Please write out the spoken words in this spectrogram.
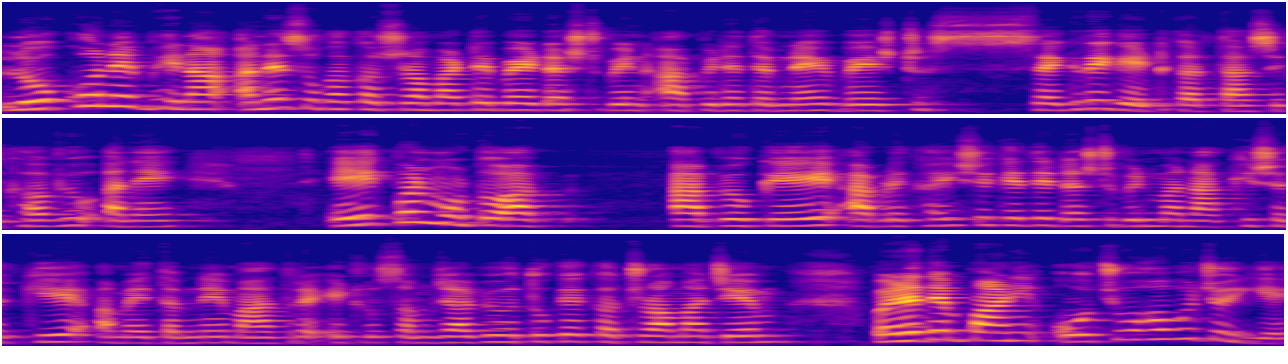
લોકોને ભીના અને સૂકા કચરા માટે બે ડસ્ટબિન આપીને તેમને વેસ્ટ સેગ્રીગેટ કરતા શીખવ્યું અને એક પણ મોટો આપ્યો કે આપણે ખાઈ શકીએ તે ડસ્ટબિનમાં નાખી શકીએ. અમે તમને માત્ર એટલું સમજાવ્યું હતું કે કચરામાં જેમ બને તેમ પાણી ઓછું હોવું જોઈએ.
